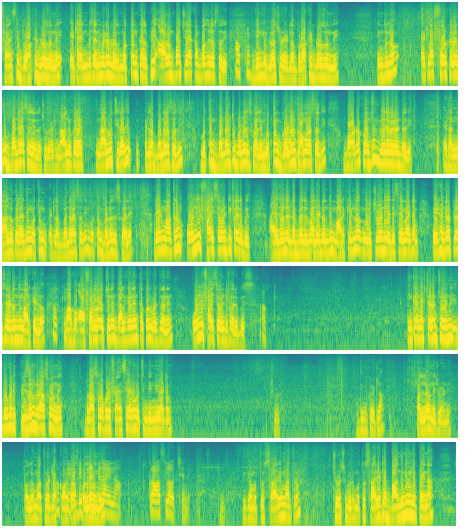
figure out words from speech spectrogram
ఫ్యాన్సీ బ్రాకెట్ బ్లౌజ్ ఉన్నాయి ఇట్లా ఎనభై సెంటీమీటర్ బ్లౌజ్ మొత్తం కలిపి ఆరు పావు చీర కంపల్సరీ వస్తుంది. దీనికి బ్లౌజ్ చూడండి ఇట్లా బ్రాకెట్ బ్లౌజ్ ఉంది. ఇందులో ఇట్లా ఫోర్ కలర్స్ బండల్ వస్తుంది ఇందులో చూడు. ఇట్లా నాలుగు కలర్ నాలుగు చీరది ఇట్లా బండల్ వస్తుంది. మొత్తం బండల్ టు బండల్ తీసుకోవాలి. మొత్తం గోల్డెన్ కామన్ వస్తుంది. బార్డర్ కొంచెం వేరే వేరే ఉంటుంది. ఇట్లా నాలుగు కలర్ది మొత్తం ఇట్లా బండల్ వస్తుంది మొత్తం బండల్ తీసుకోవాలి. రేట్ మాత్రం only five seventy five rupees ఐదు వందల డెబ్బై ఐదు రూపాయలు రేట్ ఉంది. మార్కెట్లో మీరు చూడండి అది same item eight hundred plus rate ఉంది మార్కెట్లో. మాకు ఆఫర్లో వచ్చింది దానికన్నా నేను తక్కువ పెడుతున్నాను నేను. Only five seventy five rupees ఇంకా నెక్స్ట్ ఐటమ్ చూడండి ఇది ఒకటి ప్రిజన్ బ్రాసో ఉన్నాయి. బ్రాసోలో ఒకటి ఫ్యాన్సీ ఐటమ్ వచ్చింది న్యూ ఐటమ్ చూడు. దీనికి ఇట్లా పళ్ళు ఉన్నాయి చూడండి. పళ్ళు మాత్రం ఇట్లా కాంట్రాస్ట్ పళ్ళు ఉంది. ఇలా క్రాస్లో వచ్చింది. ఇంకా మొత్తం సారీ మాత్రం చూడొచ్చు మీరు. మొత్తం సారీ ఇట్లా బాందిని ఉన్నాయి పైన.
